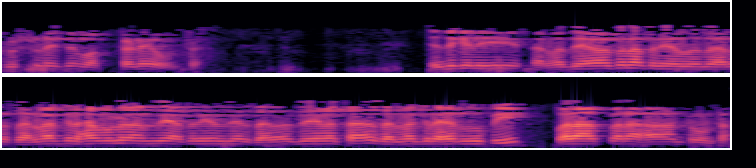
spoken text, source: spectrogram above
కృష్ణుడైతే ఒక్కడే ఉంటాడు. ఎందుకని? సర్వదేవతలు అతని ఉన్నారు సర్వగ్రహములు అంది అతని ఉన్నారు సర్వదేవత సర్వగ్రహ రూపి పరాత్పర అంటూ ఉంటాం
